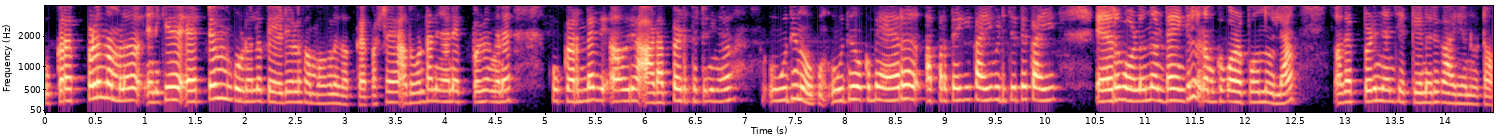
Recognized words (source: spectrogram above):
കുക്കർ എപ്പോഴും നമ്മൾ എനിക്ക് ഏറ്റവും കൂടുതൽ പേടിയുള്ള സംഭവങ്ങൾ ഇതൊക്കെ. പക്ഷേ അതുകൊണ്ടാണ് ഞാൻ എപ്പോഴും ഇങ്ങനെ കുക്കറിന്റെ ആ ഒരു അടപ്പെടുത്തിട്ട് ഇങ്ങനെ ഊതി നോക്കും. ഊതി നോക്കുമ്പോൾ എയർ അപ്പുറത്തേക്ക് കൈ പിടിച്ചിട്ട് കൈ എയർ കൊള്ളുന്നുണ്ടെങ്കിൽ നമുക്ക് കുഴപ്പമൊന്നുമില്ല. അതെപ്പോഴും ഞാൻ ചെക്ക് ചെയ്യുന്ന ഒരു കാര്യമാണ് കേട്ടോ.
